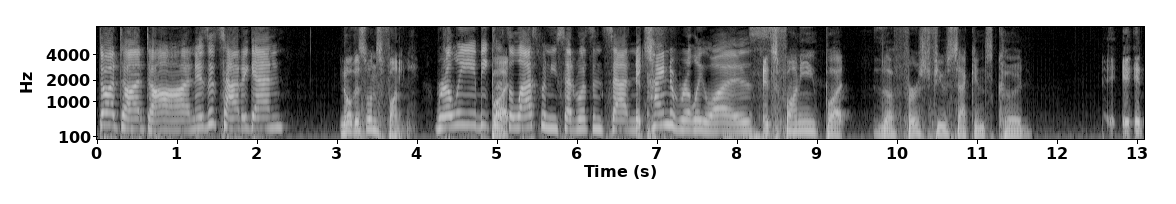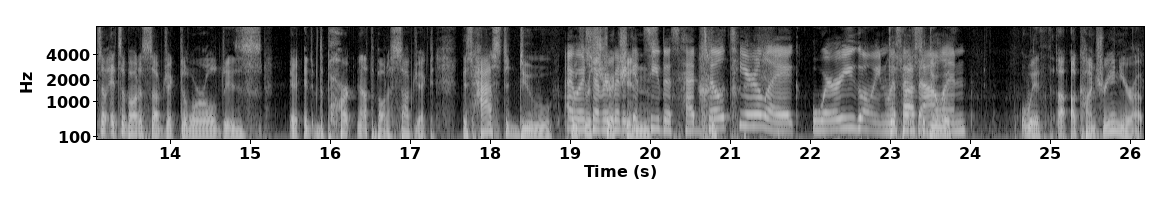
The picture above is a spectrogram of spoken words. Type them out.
Dun dun dun. Is it sad again? No, this one's funny. Really? Because But- the last one you said wasn't sad, and it It's- kind of really was. It's funny, but the first few seconds could. It, it's a, it's about a subject the world is. It, it- the part not about a subject. This has to do I with wish everybody could see this head tilt here. Like, where are you going with This this, has to do with- with a, a country in Europe,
